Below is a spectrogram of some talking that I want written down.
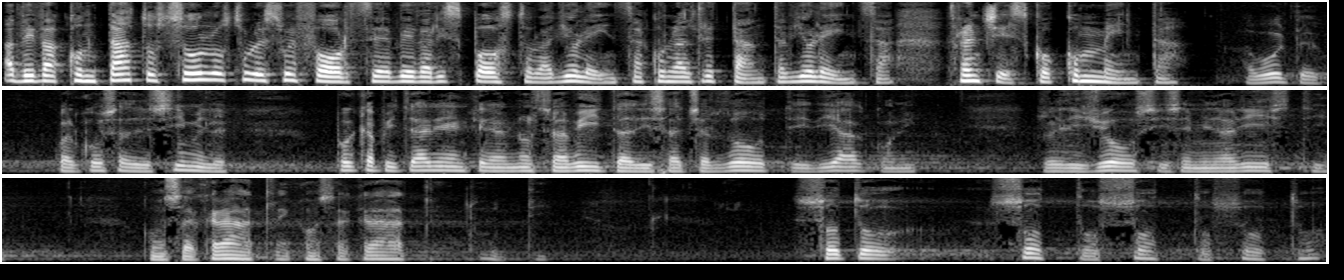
Aveva contato solo sulle sue forze e aveva risposto alla violenza con altrettanta violenza. Francesco commenta. A volte qualcosa di simile può capitare anche nella nostra vita di sacerdoti, diaconi, religiosi, seminaristi, consacrati, consacrati sotto, sotto, sotto, sotto,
